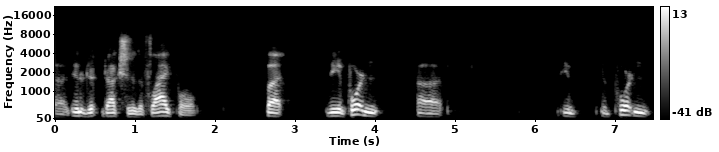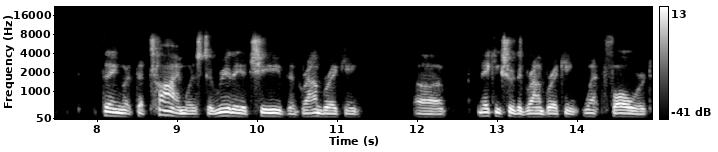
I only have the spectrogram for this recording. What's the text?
uh, introduction of the flagpole. But the important uh, the, the important thing at the time was to really achieve the groundbreaking uh, making sure the groundbreaking went forward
